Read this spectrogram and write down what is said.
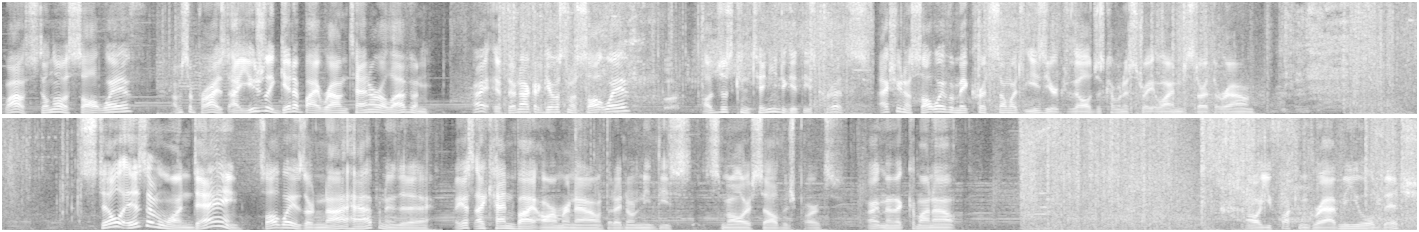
Wow, still no assault wave? I'm surprised. I usually get it by round 10 or 11. All right, if they're not going to give us an assault wave, I'll just continue to get these crits. Actually, an assault wave would make crits so much easier because they'll all just come in a straight line to start the round. Still isn't one. Dang. Assault waves are not happening today. I guess I can buy armor now that I don't need these smaller salvage parts. All right, Mimic, come on out. Oh, you fucking grabbed me, you little bitch.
